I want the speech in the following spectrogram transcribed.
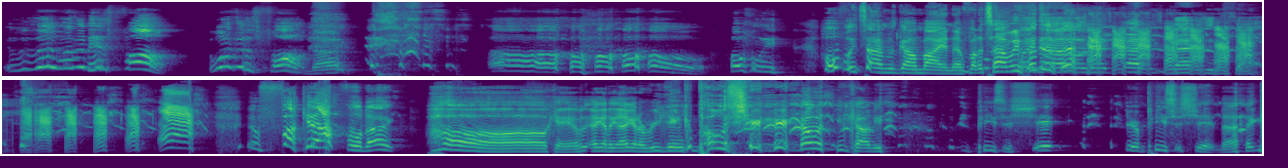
It, was, it wasn't his fault. It wasn't his fault, dog. oh, hopefully, hopefully time has gone by enough by the time we put this. that's not his- not his fault. Fucking awful, dog. Oh, okay. I gotta, I gotta regain composure. Oh, you call me piece of shit. You're a piece of shit, dog.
